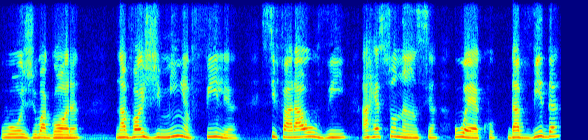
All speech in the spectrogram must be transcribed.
o hoje, o agora. Na voz de minha filha se fará ouvir a ressonância, o eco da vida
